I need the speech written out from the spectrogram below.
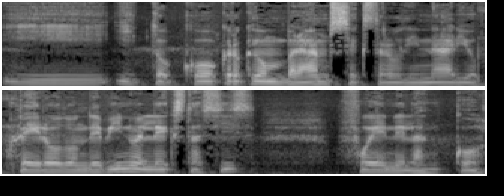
Y, y, tocó, creo que un Brahms extraordinario, pero donde vino el éxtasis fue en el Ancor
